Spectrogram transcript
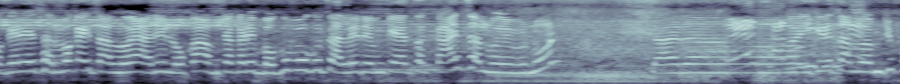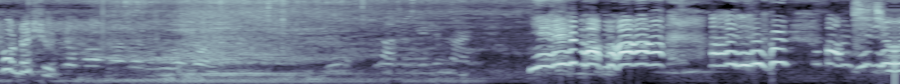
वगैरे सर्व काही चालू आहे. आणि लोक आमच्याकडे बघू बघू चालले नेमके याचं काय चालू आहे म्हणून. तर इकडे चालू आहे आमची फोटोशूट ये बाबा! अरे आमची जीव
